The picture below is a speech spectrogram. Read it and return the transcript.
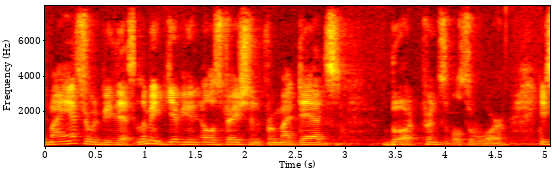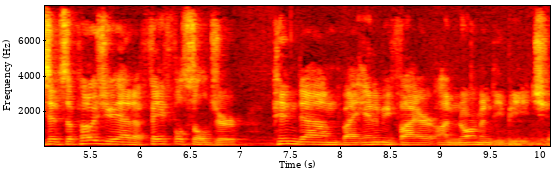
My answer would be this. Let me give you an illustration from my dad's book, Principles of War. He said, Suppose you had a faithful soldier pinned down by enemy fire on Normandy Beach,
